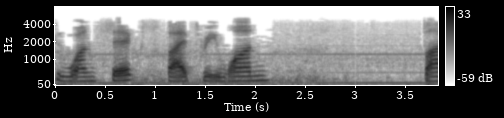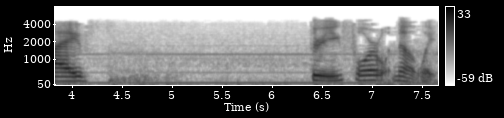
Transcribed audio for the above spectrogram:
216-531-5341. No, wait.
